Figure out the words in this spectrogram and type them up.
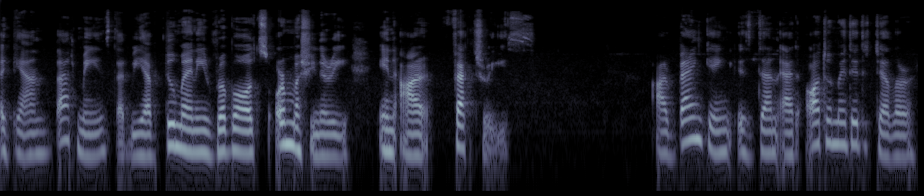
Again, that means that we have too many robots or machinery in our factories. Our banking is done at automated teller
